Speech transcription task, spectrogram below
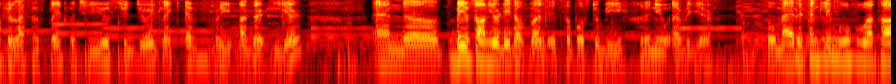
ऑफ योर लाइसेंस प्लेट विच यू यूज टू डू इट लाइक एवरी अदर ईयर and uh, based on your date of birth it's supposed to be renew every year so my recently move hua tha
